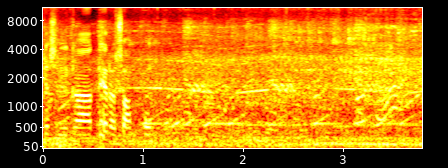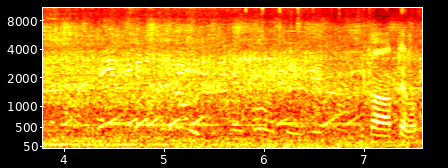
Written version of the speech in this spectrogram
Kasi Kater, oh, sampung. Kater, oh.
